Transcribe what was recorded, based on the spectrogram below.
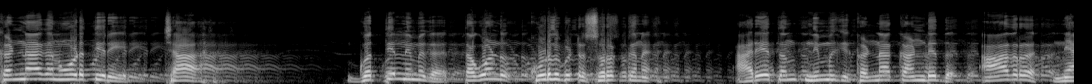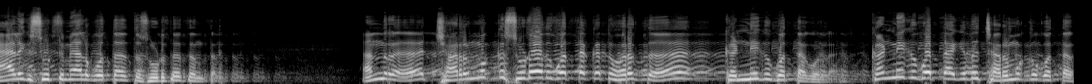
ಕಣ್ಣಾಗ ನೋಡ್ತೀರಿ ಚಾ ಗೊತ್ತಿಲ್ಲ ನಿಮಗೆ. ತಗೊಂಡು ಕುಡಿದು ಬಿಟ್ರು ಸುರಕ್ಕನ. ಆರೇತಂತ ನಿಮಗೆ ಕಣ್ಣಾಗ ಕಂಡಿದ್ದು ಆದ್ರ ನ್ಯಾಲಿಗೆ ಸುಟ್ಟ ಮ್ಯಾಲ ಗೊತ್ತಾಯ್ತು ಸುಡ್ತದಂತ ಅಂದ್ರ ಚರ್ಮಕ್ಕೆ ಸುಡೋದು ಗೊತ್ತಾಕತ್ತ ಹೊರತು ಕಣ್ಣಿಗೆ ಗೊತ್ತಾಗೋಲ್ಲ. ಕಣ್ಣಿಗೆ ಗೊತ್ತಾಗಿದ್ದು ಚರ್ಮಕ್ಕೆ ಗೊತ್ತಾಗ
